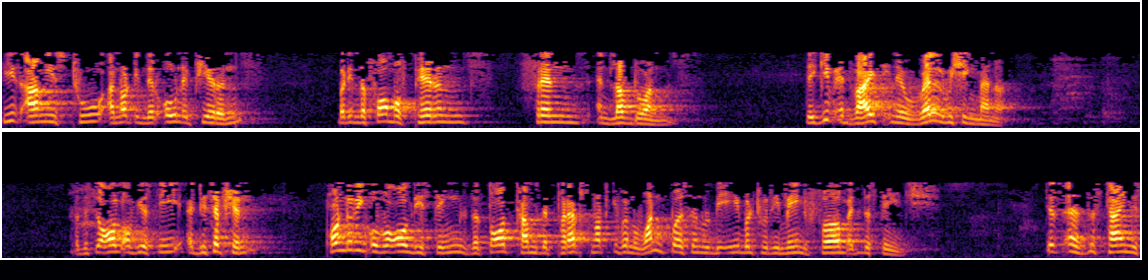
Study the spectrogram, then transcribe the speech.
These armies too are not in their own appearance, but in the form of parents, friends, and loved ones. They give advice in a well wishing manner. But this is all obviously a deception. Pondering over all these things, the thought comes that perhaps not even one person will be able to remain firm at this stage. Just as this time is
